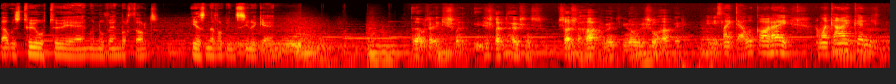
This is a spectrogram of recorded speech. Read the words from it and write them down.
That was 2.02am on November 3rd. He has never been seen again. And that was it, he just went, he just left the house in such a happy mood, you know, he was so happy. He's like, do I look alright? I'm like, I can,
